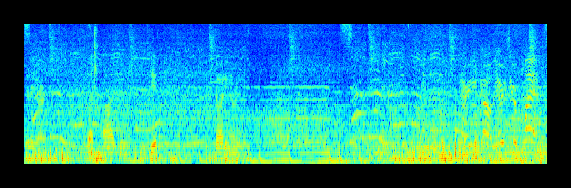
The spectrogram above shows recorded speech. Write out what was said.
There they are. Uh, see, see it? It's starting already. So tell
